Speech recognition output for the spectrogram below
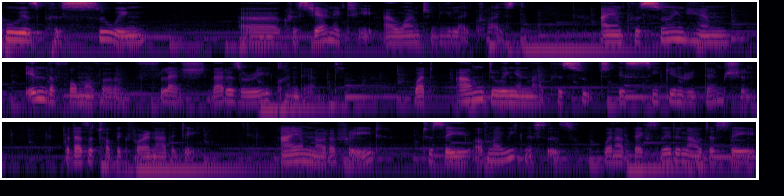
who is pursuing uh, Christianity. I want to be like Christ. I am pursuing Him in the form of a flesh that is already condemned. What I'm doing in my pursuit is seeking redemption but that's a topic for another day. I am not afraid to say of my weaknesses. When I've backslidden, I'll just say,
